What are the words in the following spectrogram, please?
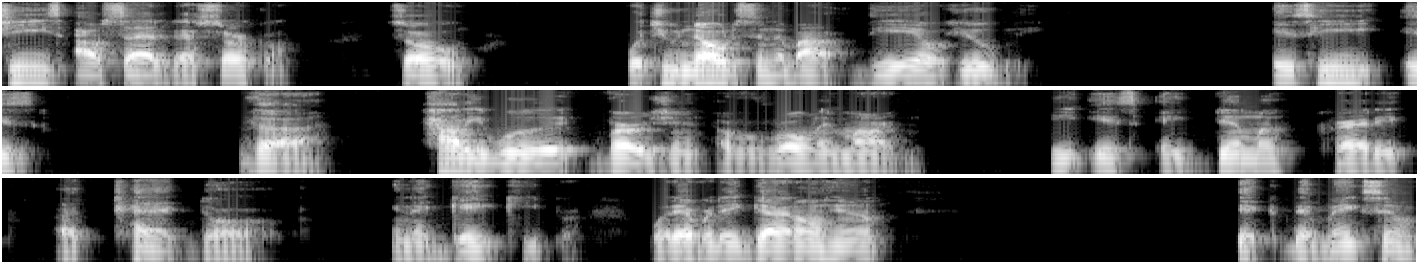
She's outside of that circle. So what you noticing about D.L. Hughley is he is the Hollywood version of Roland Martin. He is a Democratic attack dog and a gatekeeper. Whatever they got on him that, that makes him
